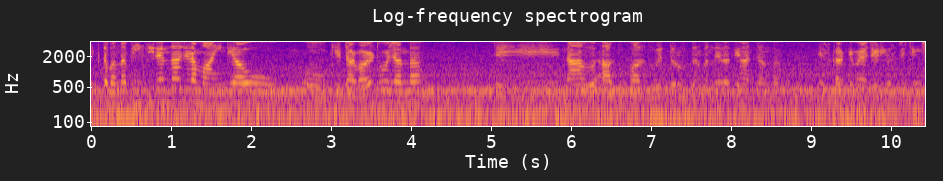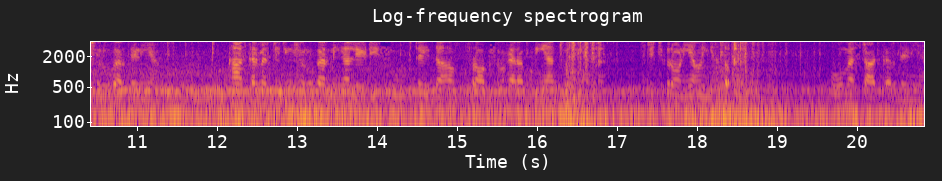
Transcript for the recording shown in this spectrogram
ਇੱਕ ਤਾਂ ਬੰਦਾ ਬਿਜ਼ੀ ਰਹਿੰਦਾ, ਜਿਹੜਾ ਮਾਈਂਡ ਆ ਉਹ ਕਿ ਡਾਇਵਰਟ ਹੋ ਜਾਂਦਾ ਤੇ ਨਾ ਆਲਤੂ ਫਾਲਤੂ ਇੱਧਰ ਉੱਧਰ ਬੰਦੇ ਦਾ ਧਿਆਨ ਜਾਂਦਾ। ਇਸ ਕਰਕੇ ਮੈਂ ਜਿਹੜੀ ਉਹ ਸਟਿਚਿੰਗ ਸ਼ੁਰੂ ਕਰ ਦੇਣੀ ਆ। ਖਾਸ ਕਰ ਮੈਂ ਸਟਿਚਿੰਗ ਸ਼ੁਰੂ ਕਰਨੀ ਆ ਲੇਡੀ ਸੂਟ ਤੇ ਇਦਾਂ ਫਰੌਕਸ ਵਗੈਰਾ ਕੁੜੀਆਂ ਛੋਟੀਆਂ ਸਟਿਚ ਕਰਾਉਣੀਆਂ ਹੋਈਆਂ ਤਾਂ ਉਹ- ਉਹ ਮੈਂ ਸਟਾਰਟ ਕਰ ਦੇਣੀ ਆ।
